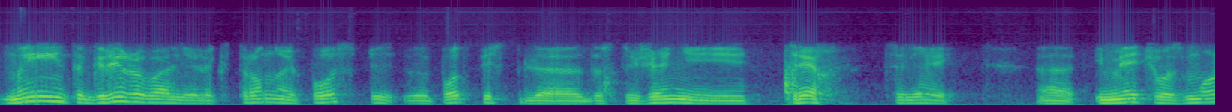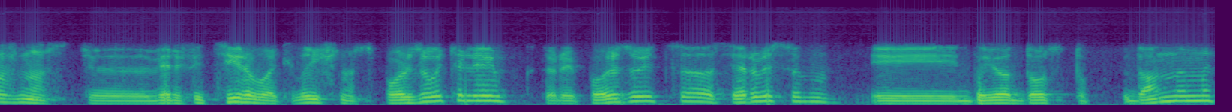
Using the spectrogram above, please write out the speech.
мы интегрировали электронную подпись для достижения трех целей. Иметь возможность верифицировать личность пользователей, которые пользуются сервисом и дает доступ к данным.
